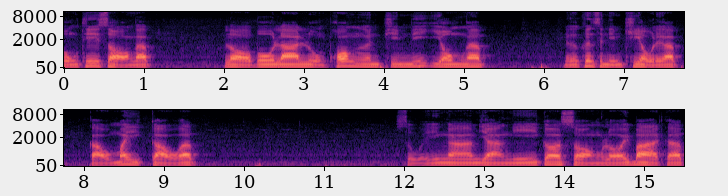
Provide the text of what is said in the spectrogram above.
องค์ที่สองครับ หล่อโบราณหลวงพ่อเงินพิมพ์นิยมครับ เนื้อขึ้นสนิมเขียวเลยครับ เก่าไม่เก่าครับ สวยงามอย่างนี้ก็ 200 บาทครับ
